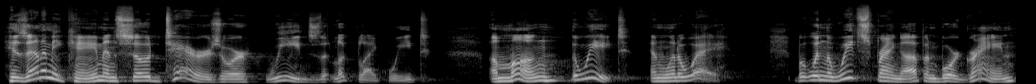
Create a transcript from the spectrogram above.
his enemy came and sowed tares or weeds that looked like wheat among the wheat and went away. But when the wheat sprang up and bore grain,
